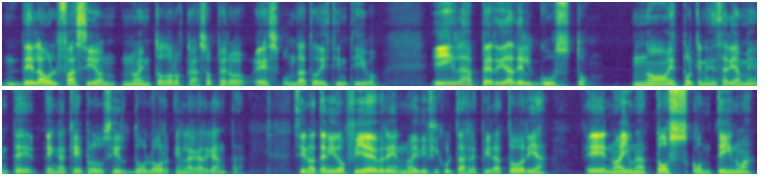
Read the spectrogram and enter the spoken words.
de la olfacción, no en todos los casos, pero es un dato distintivo, y la pérdida del gusto. No es porque necesariamente tenga que producir dolor en la garganta. Si no ha tenido fiebre, no hay dificultad respiratoria, eh, no hay una tos continua,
